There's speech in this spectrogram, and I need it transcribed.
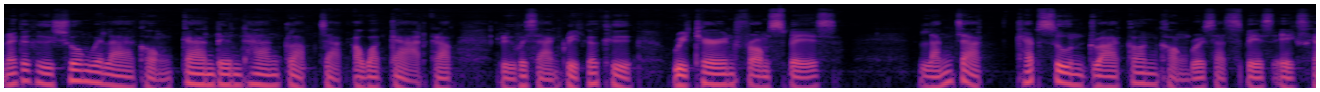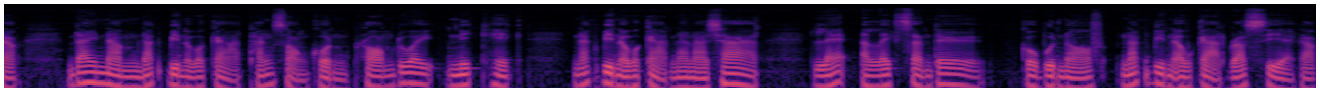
นั่นก็คือช่วงเวลาของการเดินทางกลับจากอวกาศครับ หรือภาษาอังกฤษก็คือ return from space หลังจากแคปซูล Dragon ของบริษัท SpaceX ครับ ได้นำนักบินอวกาศทั้งสองคนพร้อมด้วยนิกเฮกนักบินอวกาศนานาชาติ และอเล็กซานเดอร์โกบูนอฟนักบินอวกาศรัสเซียครับ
